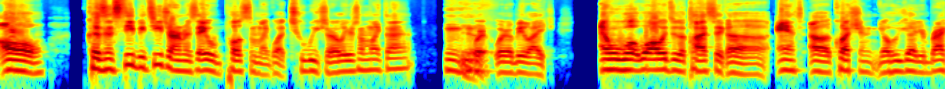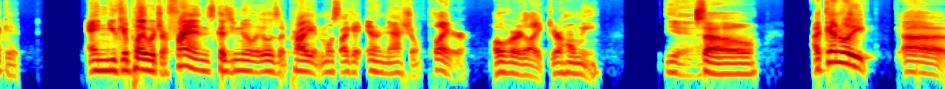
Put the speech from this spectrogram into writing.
oh, because in CPT tournaments they would post them like what two weeks early or something like that, Mhm. where, where it'll be like, and we'll, we'll always do the classic uh answer uh question, yo, who you got in your bracket, and you can play with your friends because you know it was like probably most like an international player over like your homie. Yeah. So I couldn't really uh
